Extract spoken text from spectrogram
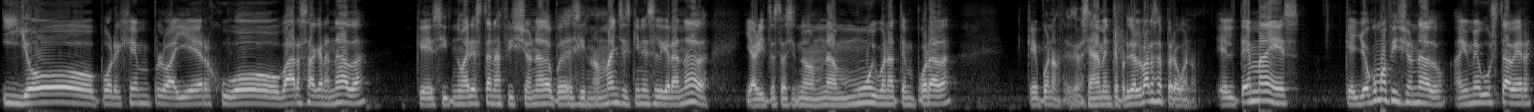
Y yo, por ejemplo, ayer jugó Barça Granada, que si no eres tan aficionado puedes decir, no manches, ¿quién es el Granada? Y ahorita está haciendo una muy buena temporada, que bueno, desgraciadamente perdió el Barça, pero bueno, el tema es que yo como aficionado, a mí me gusta ver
